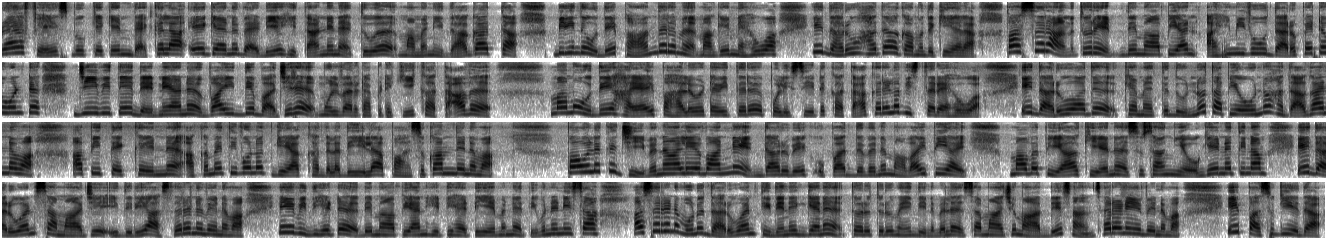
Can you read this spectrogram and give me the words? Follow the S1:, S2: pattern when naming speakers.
S1: රෑ ෆේස්බුක් එකෙන් දැකලා ඒ ගැන වැඩිය හිතන්නේ නැතුව මම නිදාගත්තා. බිරිඳ උදේ පාන්දරම මගෙන් නැහුවා ඒ දරුව හදාගමුද කියලා. පස්සර අනතුරෙන් දෙමාපියන් අහිමි වූ දරු පැටවුන්ට ජීවිතේ දෙන්න යන වෛද්‍ය වජිර මුල්වරට අපිට කී කතාව. මම උදේ හයයි පහළොවට විතර පොලිසියට කතා කරලා විස්තර ඇහුවා. ඒ දරුවාද කැමැත්ත දුන්නොත් අපි ඔවුන්ව හදාගන්නවා. අපිත් එක්ක එන්න අකමැති වුණොත් ගෙයක් හදලා දීලා පහසුකම් දෙනවා. පවුලක ජීවනාලය වන්නේ දරුවෙක් උපද්දවන මවයි පියයි. මව පියා කියන සුසංයෝගය නැතිනම් ඒ දරුවන් සමාජයේ ඉදිරිය අසරණ වෙනවා. ඒ විදිහට දෙමාපියන් හිටි හැටියේම නැතිවන නිසා අසරණ වුණු දරුවන් තිදෙනෙක් ගැන තොරතුරු මේ දිනවල සමාජ මාධ්‍ය සංසරණය වෙනවා. ඒ පසුගියදා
